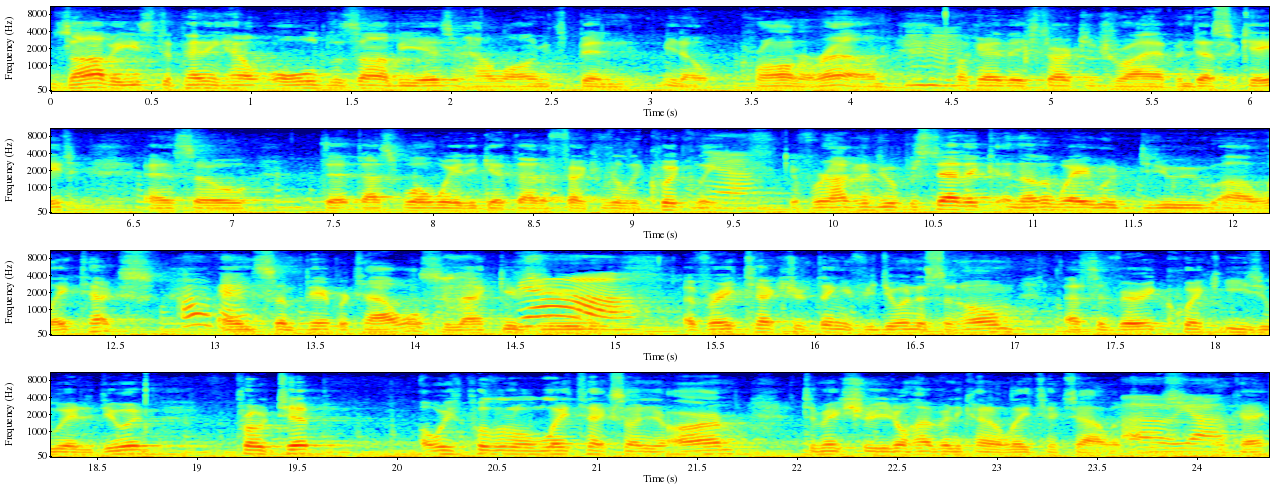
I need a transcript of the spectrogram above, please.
zombies, depending how old the zombie is or how long it's been, you know, crawling around, Mm-hmm. okay, they start to dry up and desiccate, and so that, that's one way to get that effect really quickly. Yeah. If we're not going to do a prosthetic, another way would do uh, latex Okay. and some paper towels, and that gives Yeah. you a very textured thing. If you're doing this at home, that's a very quick, easy way to do it. Pro tip. Always put a little latex on your arm to make sure you don't have any kind of latex allergies. Oh, yeah. Okay.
